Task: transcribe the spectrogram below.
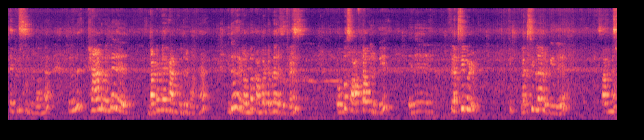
கொடுத்துருக்காங்க. இது வந்து ஹேண்ட் வந்து பட்டர்ஃப்ளை ஹேண்ட் கொடுத்துருக்காங்க. இது ரொம்ப கம்ஃபர்டபுளாக இருக்கு ஃப்ரெண்ட்ஸ் ரொம்ப சாஃப்டாகவும் இருக்குது இது ஃப்ளெக்சிபிள் ஃப்ளெக்சிபிளாக இருக்குது இது. பாருங்க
